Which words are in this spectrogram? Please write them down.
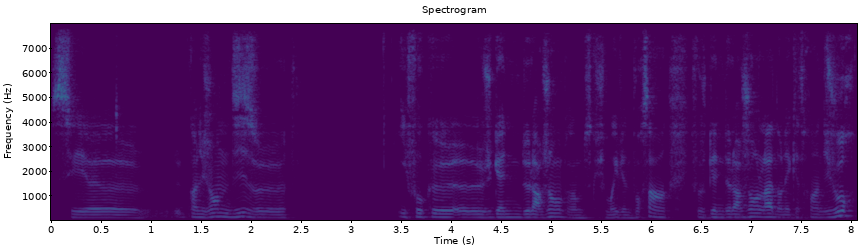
C'est quand les gens me disent il faut que je gagne de l'argent, parce que chez moi ils viennent pour ça, hein, il faut que je gagne de l'argent là dans les 90 jours.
